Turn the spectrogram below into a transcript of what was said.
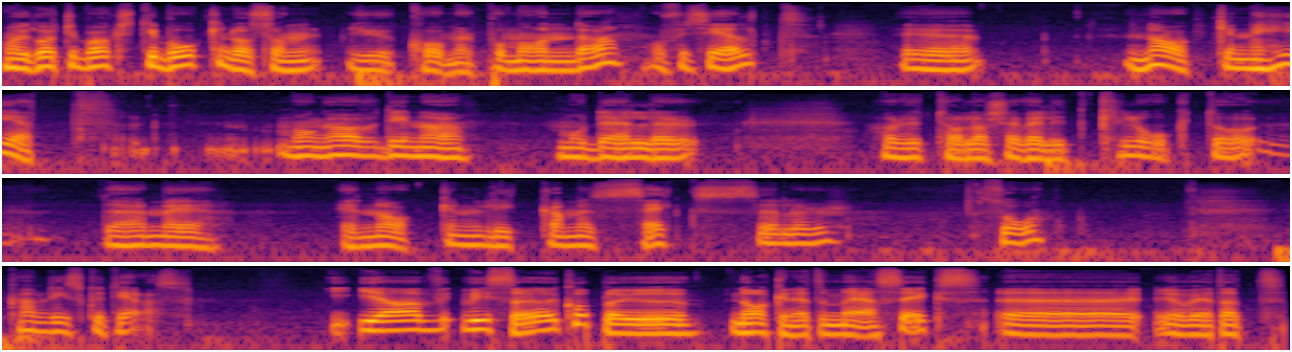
Om vi går tillbaks till boken då som ju kommer på måndag officiellt. Eh, nakenhet. Många av dina modeller har uttalat sig väldigt klokt och det här med är naken lika med sex eller så kan diskuteras. Ja, vissa kopplar ju nakenheten med sex. Eh, jag vet att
